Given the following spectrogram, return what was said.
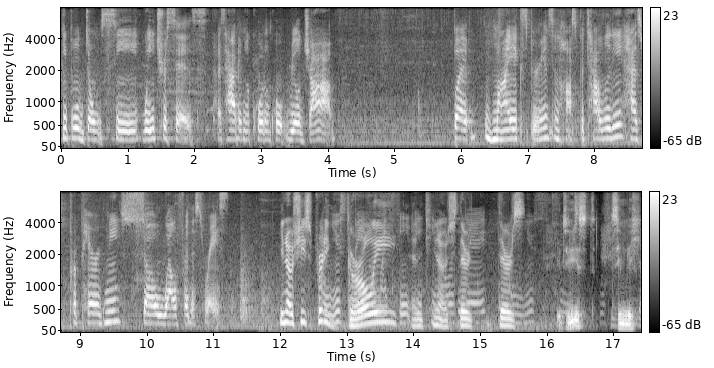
People don't see waitresses as having a quote unquote real job. But my experience in hospitality has prepared me so well for this race. You know, she's pretty used to be on my girly, feet and you know, hours there, there's Sie ist ziemlich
